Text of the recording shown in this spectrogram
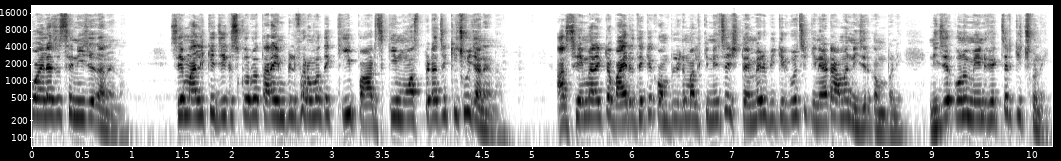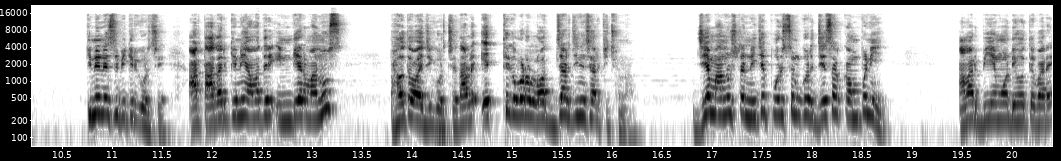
কয়েল আছে সে নিজে জানে না। সে মালিককে জিজ্ঞেস করবে তার এমপ্লিফায়ার মধ্যে কী পার্টস কী মসপেট আছে কিছুই জানে না। আর সেই মালিকটা বাইরে থেকে কমপ্লিট মাল কিনেছে স্টেমের বিক্রি করছে, কিনাটা আমার নিজের কোম্পানি নিজের কোনো ম্যানুফ্যাকচার কিছু নেই। কিনে এসে বিক্রি করছে। আর তাদেরকে নিয়ে আমাদের ইন্ডিয়ার মানুষ ভাওতাবাজি করছে। তাহলে এর থেকে বড় লজ্জার জিনিস আর কিছু না। যে মানুষটা নিজে পরিশ্রম করে যেসব কোম্পানি আমার বিএমওডি হতে পারে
